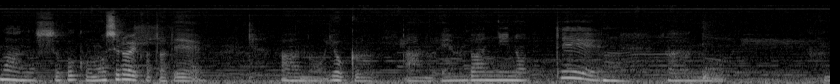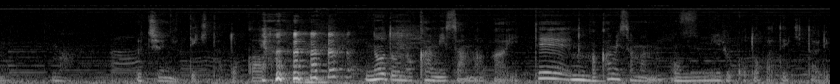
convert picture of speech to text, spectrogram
まあ、あのすごく面白い方であのよくあの円盤に乗って、宙に行ってきたとか 喉の神様がいてとか神様を見ることができたり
